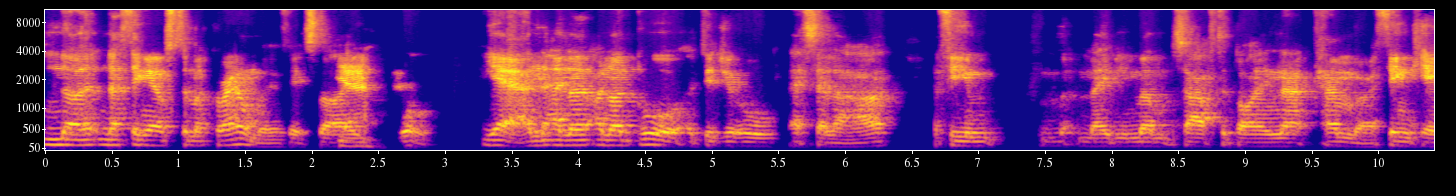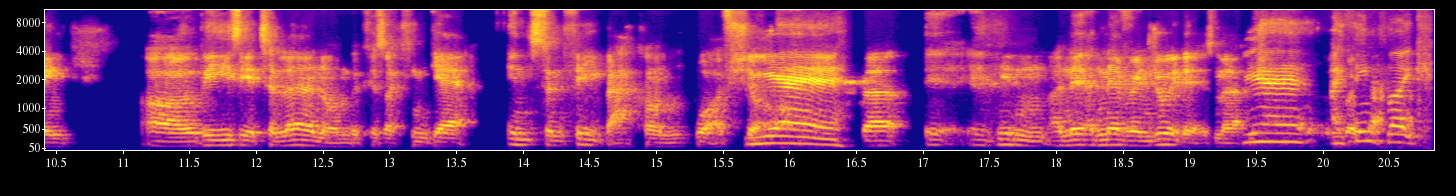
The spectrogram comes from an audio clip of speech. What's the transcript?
no, nothing else to muck around with. It's like, Yeah. well, yeah, and and I, and I bought a digital SLR a few maybe months after buying that camera, thinking, oh, it'll be easier to learn on because I can get instant feedback on what I've shot. yeah but it, it didn't. I, ne- I never enjoyed it as much. yeah i think that- like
